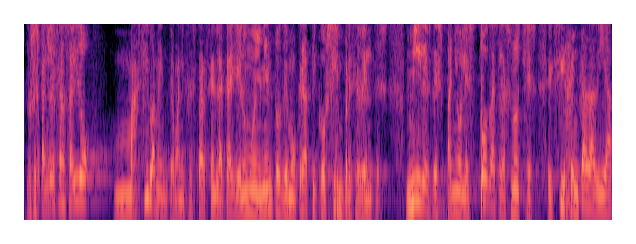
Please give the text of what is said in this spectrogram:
Los españoles han salido masivamente manifestarse en la calle en un movimiento democrático sin precedentes. Miles de españoles todas las noches exigen cada día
